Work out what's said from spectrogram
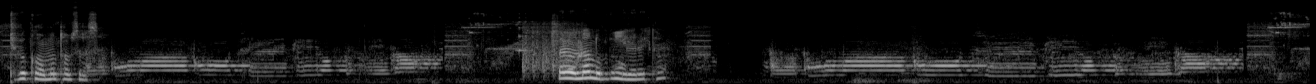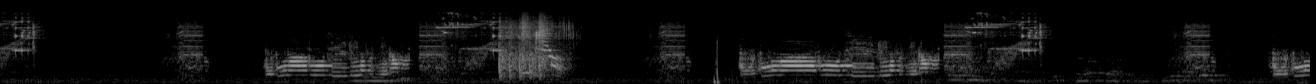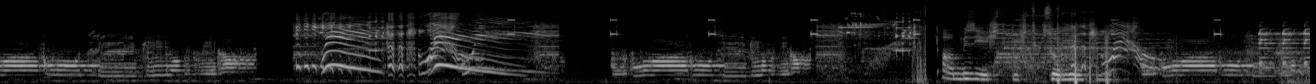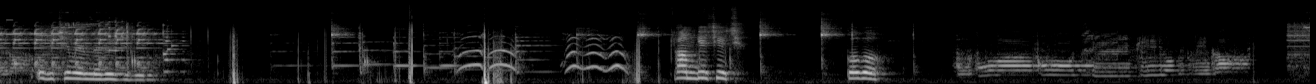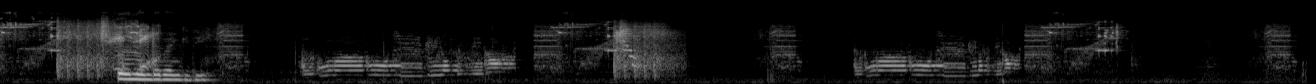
Tüfek olmanın tam sırası. Ben önden durdum bilerekten. Geçemeyenlere üzülüyorum. Tamam geç geç. Go go. Önünde ben gideyim.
